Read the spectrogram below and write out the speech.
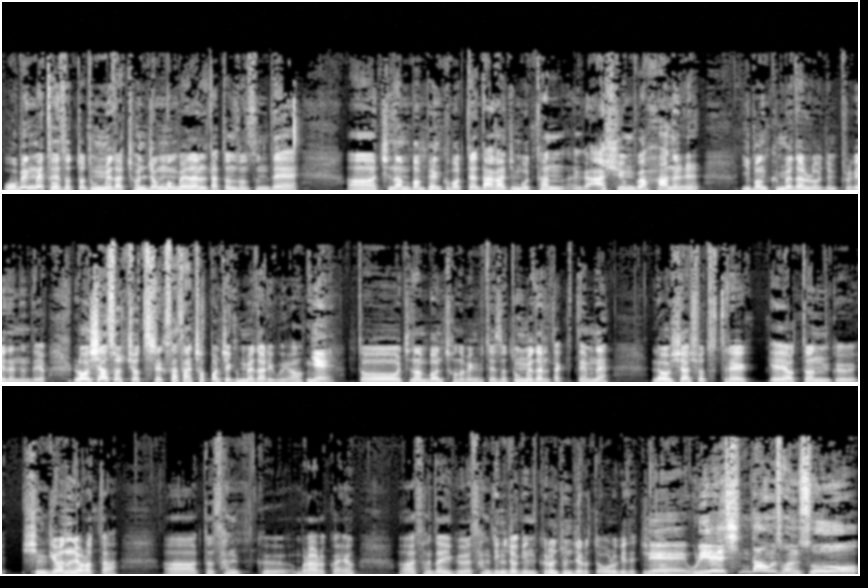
500m에서 또 동메달 전 종목 메달을 땄던 선수인데 어, 지난번 밴쿠버 때 나가지 못한 그 아쉬움과 한을 이번 금메달로 좀 풀게 됐는데요. 러시아 쇼트트랙 사상 첫 번째 금메달이고요. 예. 또 지난번 1500m에서 동메달을 땄기 때문에 러시아 쇼트트랙의 어떤 그 신기원을 열었다. 어, 어떤 상 그 뭐라 그럴까요? 어, 상당히 그 상징적인 그런 존재로 떠오르게 됐죠. 네, 우리의 신다운 선수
